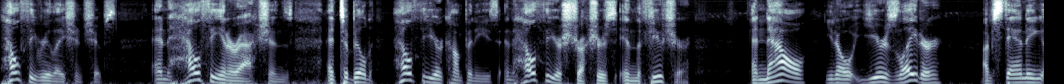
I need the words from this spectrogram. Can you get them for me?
healthy relationships and healthy interactions and to build healthier companies and healthier structures in the future. And now, you know, years later, I'm standing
